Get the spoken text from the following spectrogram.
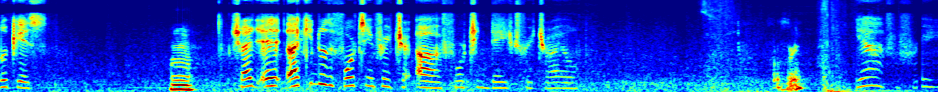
Lucas, Hmm. should I, I can do the 14 free tri- uh 14 days free trial. For free? Yeah, for free.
